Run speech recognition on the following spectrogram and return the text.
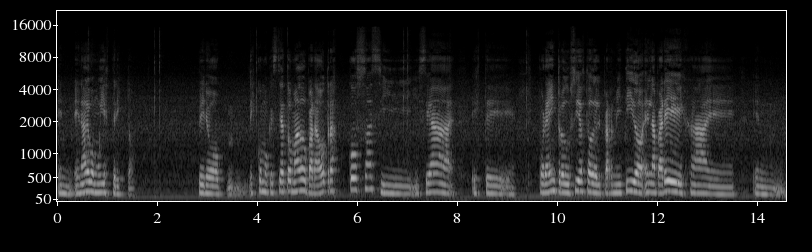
en, en algo muy estricto pero mm, es como que se ha tomado para otras cosas y, se ha este, por ahí introducido esto del permitido en la pareja, eh, en,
